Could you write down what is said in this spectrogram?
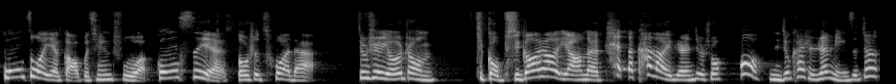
工作也搞不清楚，公司也都是错的，就是有一种狗皮膏药一样的，骗他看到一个人就说哦，你就开始认名字。就是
